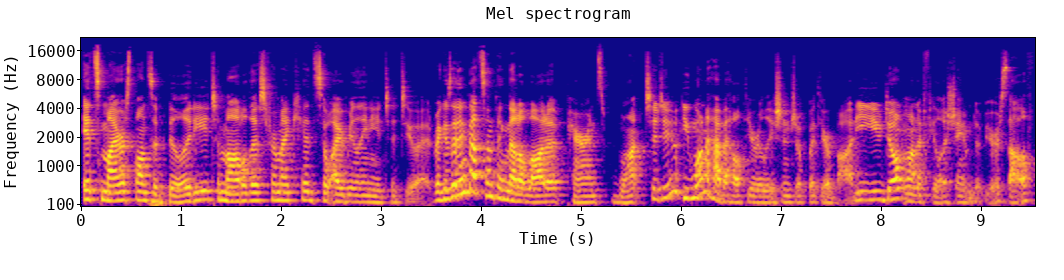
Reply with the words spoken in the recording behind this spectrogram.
it's my responsibility to model this for my kids, so I really need to do it. Because I think that's something that a lot of parents want to do. You want to have a healthy relationship with your body. You don't want to feel ashamed of yourself.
